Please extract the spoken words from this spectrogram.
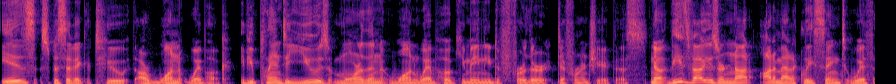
is specific to our one webhook. If you plan to use more than one webhook, you may need to further differentiate this. Now, these values are not automatically synced with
